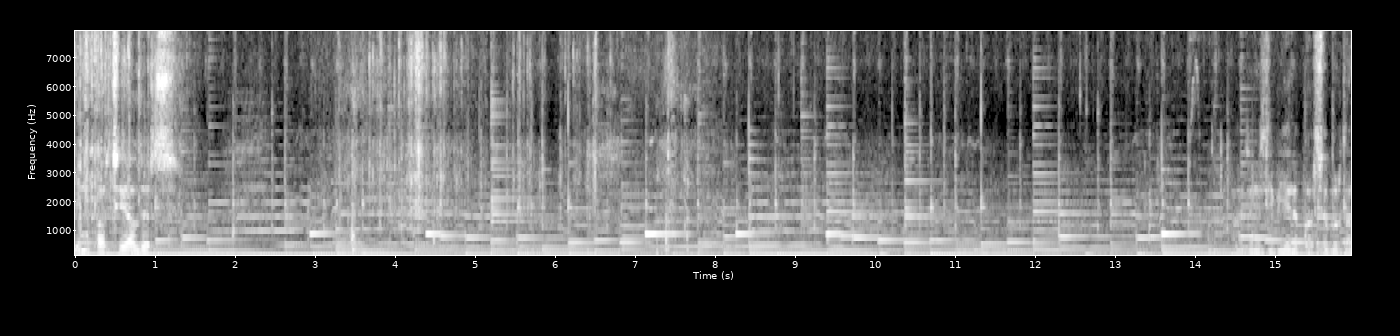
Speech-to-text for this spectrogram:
Yeni parçayı alıyoruz. Gördüğünüz gibi yeni parça burada.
